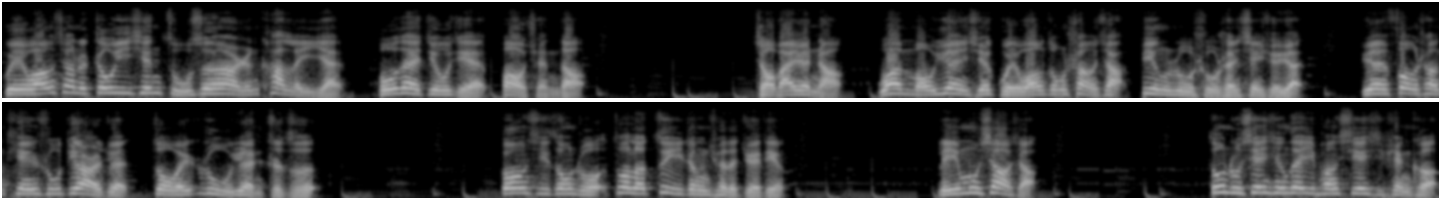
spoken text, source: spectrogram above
鬼王向着周一仙祖孙二人看了一眼，不再纠结，抱拳道：“小白院长。”万某愿携鬼王宗上下并入蜀山仙学院，愿奉上天书第二卷作为入院之资。恭喜宗主做了最正确的决定。李牧笑笑，宗主先行在一旁歇息片刻，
